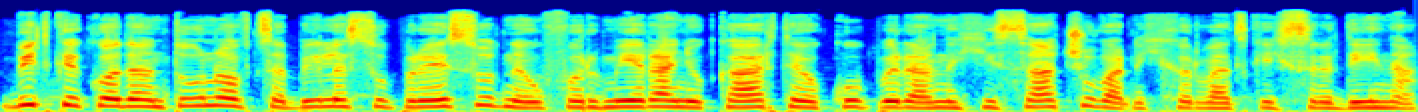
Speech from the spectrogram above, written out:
Bitke kod Antunovca bile su presudne u formiranju karte okupiranih i sačuvanih hrvatskih sredina.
